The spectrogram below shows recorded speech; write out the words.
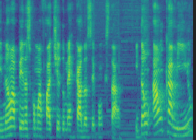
e não apenas como uma fatia do mercado a ser conquistada. Então, há um caminho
